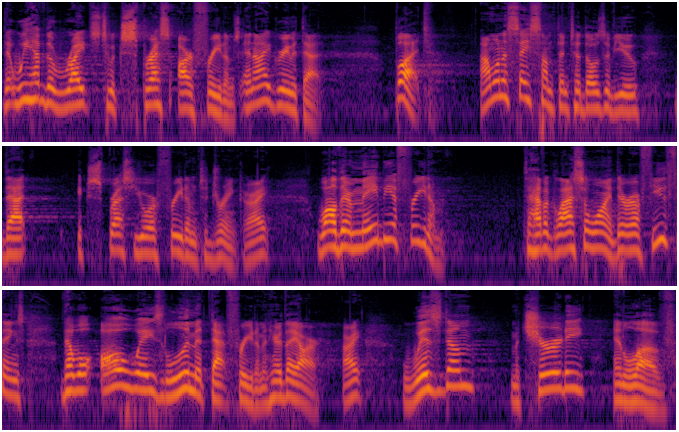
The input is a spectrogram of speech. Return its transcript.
That we have the rights to express our freedoms. And I agree with that. But I want to say something to those of you that express your freedom to drink, all right? While there may be a freedom to have a glass of wine, there are a few things that will always limit that freedom. And here they are, all right? Wisdom, maturity, and love.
